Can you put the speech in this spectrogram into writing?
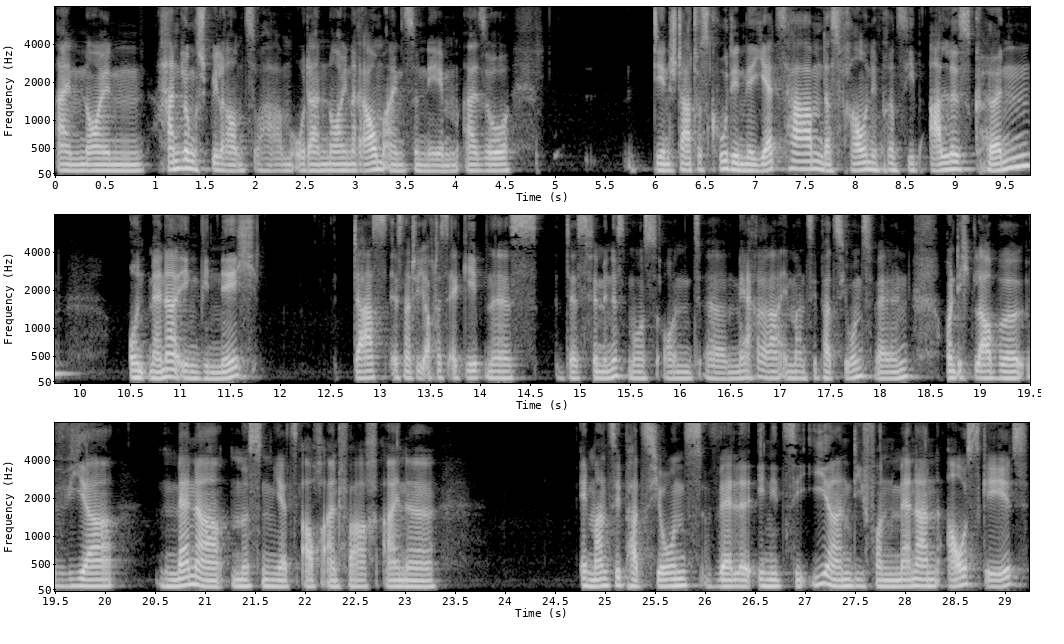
einen neuen Handlungsspielraum zu haben oder einen neuen Raum einzunehmen. Also den Status quo, den wir jetzt haben, dass Frauen im Prinzip alles können, und Männer irgendwie nicht. Das ist natürlich auch das Ergebnis des Feminismus und äh, mehrerer Emanzipationswellen. Und ich glaube, wir Männer müssen jetzt auch einfach eine Emanzipationswelle initiieren, die von Männern ausgeht,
